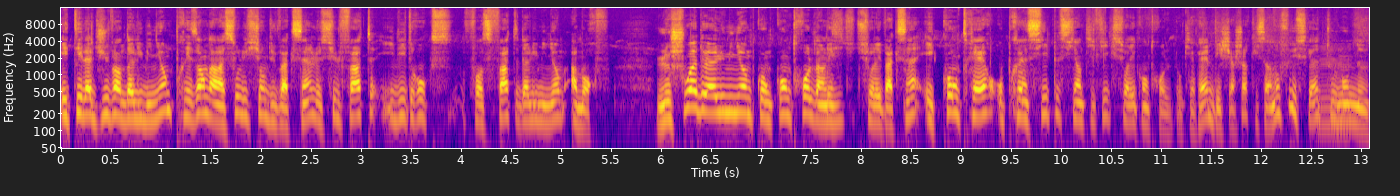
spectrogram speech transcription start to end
était l'adjuvant d'aluminium présent dans la solution du vaccin, le sulfate hydroxphosphate d'aluminium amorphe? Le choix de l'aluminium qu'on contrôle dans les études sur les vaccins est contraire aux principes scientifiques sur les contrôles. Donc il y a quand même des chercheurs qui s'en offusquent. Hein. Tout le monde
